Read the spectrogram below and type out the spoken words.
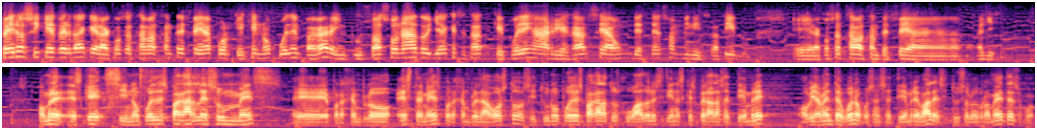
Pero sí que es verdad que la cosa está bastante fea porque es que no pueden pagar e incluso ha sonado ya que, se que pueden arriesgarse a un descenso administrativo. Eh, la cosa está bastante fea eh, allí. Hombre, es que si no puedes pagarles un mes, eh, por ejemplo, este mes, por ejemplo en agosto, si tú no puedes pagar a tus jugadores y tienes que esperar a septiembre, obviamente, bueno, pues en septiembre vale, si tú se lo prometes, pues,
